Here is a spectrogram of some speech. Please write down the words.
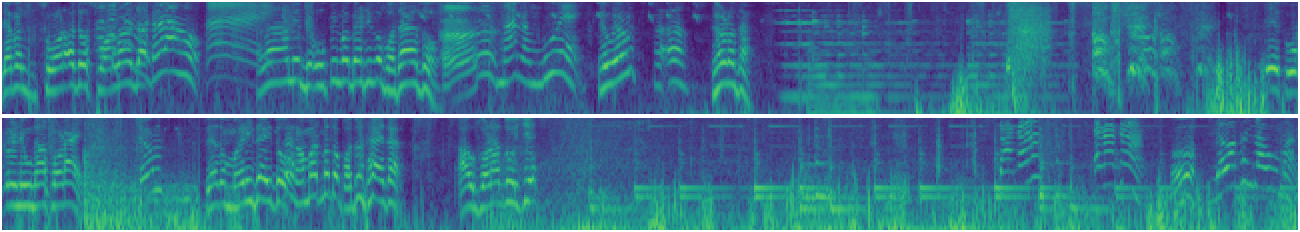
લે પણ સોળ તો સોળવાનો દા- અમે ઓપિંગો બેઠીંગો બધાયા હતો માર હે. એવું એમ? અ. તા. એ છોકરાને એવું ના છોડાય. કેમ? લે તો મરી જાય તો. રમતમાં તો બધું થાય તાર. આવું છોડાતું છે. કાકા એ કાકા હા? દવાખાને જાવું માર.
